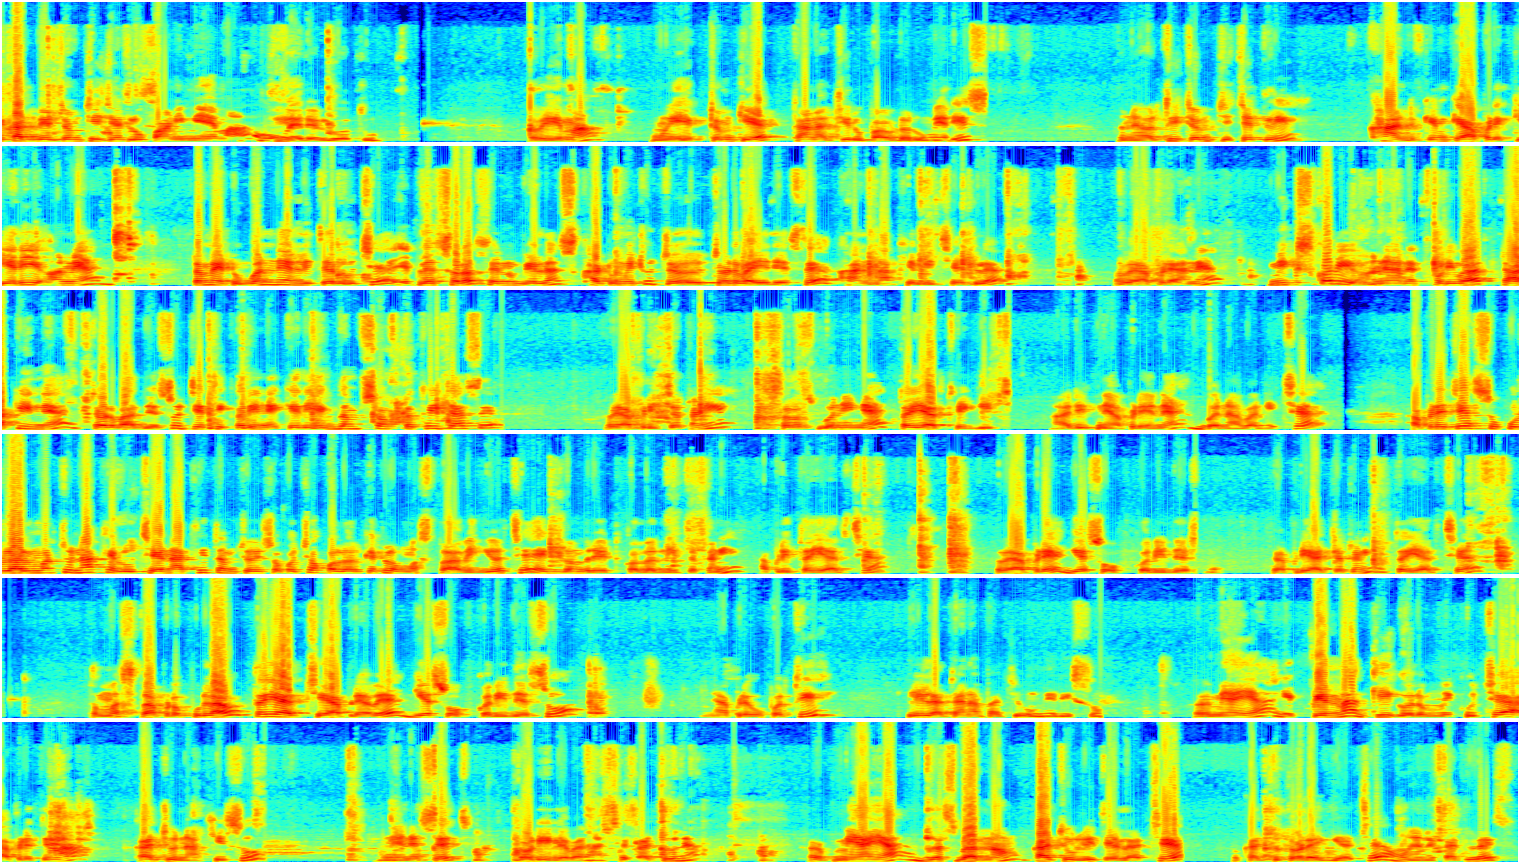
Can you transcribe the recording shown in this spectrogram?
એકાદ બે ચમચી જેટલું પાણી મેં એમાં ઉમેરેલું હતું. હવે એમાં હું એક ચમચી એક ધાણા જીરું પાવડર ઉમેરીશ અને અડધી ચમચી જેટલી ખાંડ. કેમ કે આપણે કેરી અને ટમેટું બંને લીધેલું છે એટલે સરસ એનું બેલેન્સ ખાટું મીઠું જળવાઈ રહેશે. ખાંડ નાખેલી છે એટલે હવે આપણે આને મિક્સ કરી અને આને થોડી વાર ઢાંકીને ચડવા દેશું જેથી કરીને કેરી એકદમ સોફ્ટ થઈ જશે. હવે આપણી ચટણી સરસ બનીને તૈયાર થઈ ગઈ છે. આ રીતને આપણે એને બનાવવાની છે. આપણે જે સૂકું લાલ મરચું નાખેલું છે, એનાથી તમે જોઈ શકો છો, કલર કેટલો મસ્ત આવી ગયો છે, એકદમ રેડ કલરની ચટણી આપણી તૈયાર છે. હવે આપણે ગેસ ઓફ કરી દઈશું આપણી આ ચટણી તૈયાર છે. તો મસ્ત આપણો પુલાવ તૈયાર છે. આપણે હવે ગેસ ઓફ કરી દેશું. અને આપણે ઉપરથી લીલા ધાણા ભાજી ઉમેરીશું. હવે મેં અહીંયા એક પેનમાં ઘી ગરમ મૂક્યું છે. આપણે તેમાં કાજુ નાખીશું. અને એને સહેજ તળી લેવાના છે કાજુને. મેં અહીંયા દસ બાર નંગ કાચું લીધેલા છે. કાચું તળાઈ ગયા છે. હું એને કાઢી લઈશ.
